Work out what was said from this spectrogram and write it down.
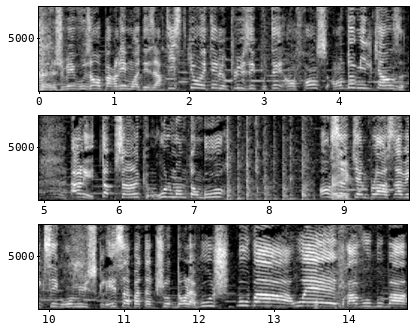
je vais vous en parler, moi, des artistes qui ont été le plus écoutés en France en 2015. Allez, top 5, roulement de tambour. En Allez. cinquième place, avec ses gros muscles et sa patate chaude dans la bouche, Booba Ouais, bravo Booba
